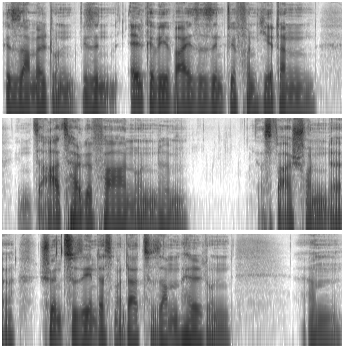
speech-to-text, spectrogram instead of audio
gesammelt und wir sind LKW-weise sind wir von hier dann ins Ahrtal gefahren und ähm, das war schon äh, schön zu sehen, dass man da zusammenhält und ähm,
